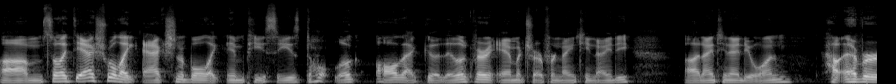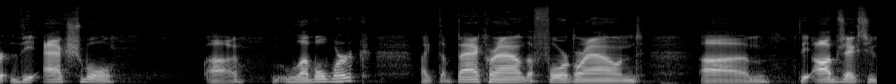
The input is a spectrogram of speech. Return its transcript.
Um, so like the actual like actionable like NPCs don't look all that good. They look very amateur for 1990, uh, 1991. However, the actual uh, level work, like the background, the foreground, um, the objects you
